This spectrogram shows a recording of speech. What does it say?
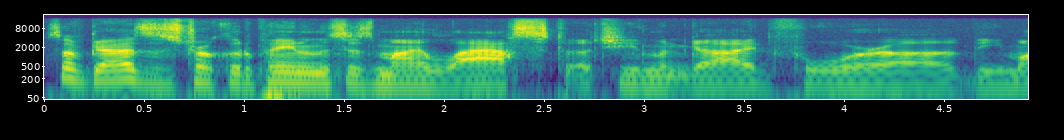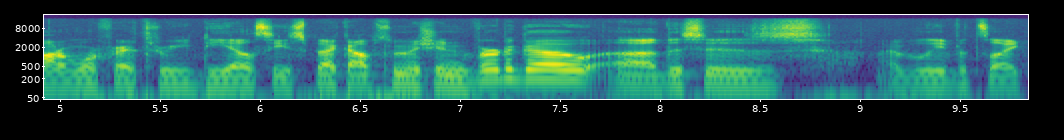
What's up guys, this is Truckload of Pain and this is my last achievement guide for uh, the Modern Warfare 3 DLC Spec Ops mission Vertigo. Uh, this is, I believe it's like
